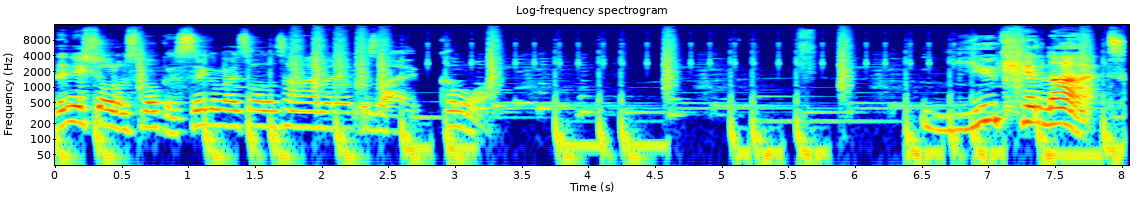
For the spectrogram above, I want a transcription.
then they showed them smoking cigarettes all the time, and it was like, come on. You cannot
